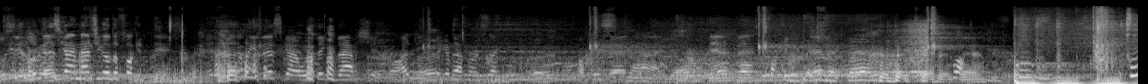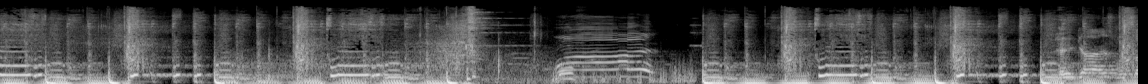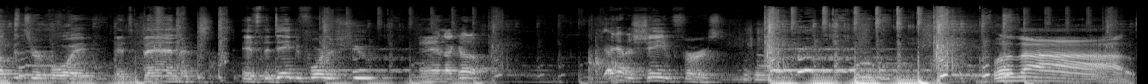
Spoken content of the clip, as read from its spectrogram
Look, at, look at this guy matching up the fucking. Look at this guy. We're thinking that shit, bro. I didn't even think of that for a second. Fucking guy, yo. Damn, man. Fucking damn it, man. Fuck. Hey guys, what's up? It's your boy. It's Ben. It's the day before the shoot, and I gotta, I gotta shave first. What's up?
